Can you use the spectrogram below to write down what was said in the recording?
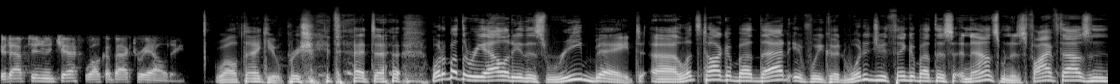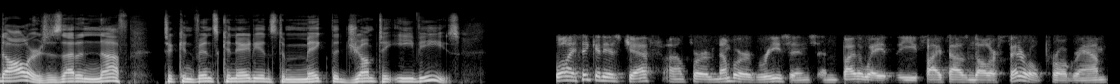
Good afternoon, Jeff. Welcome back to reality. Well, thank you. Appreciate that. Uh, what about the reality of this rebate? Uh, let's talk about that if we could. What did you think about this announcement? Is $5,000, is that enough to convince Canadians to make the jump to EVs? Well, I think it is, Jeff, uh, for a number of reasons. And by the way, the $5,000 federal program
